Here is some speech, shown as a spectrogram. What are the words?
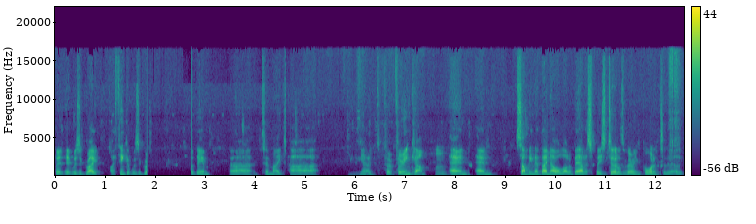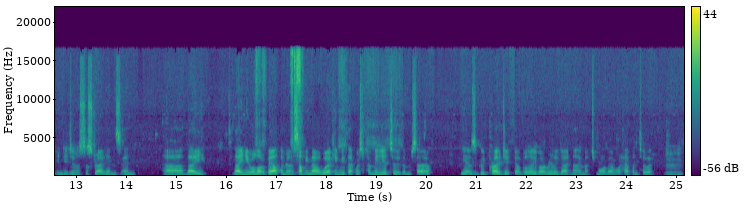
But it was a great. I think it was a great for them uh, to make. Uh, you know, for, for income mm. and and something that they know a lot about. A species turtles are very important to the Indigenous Australians, and uh, they they knew a lot about them, and it was something they were working with that was familiar to them. So, yeah, it was a good project, I believe. I really don't know much more about what happened to it. Mm.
